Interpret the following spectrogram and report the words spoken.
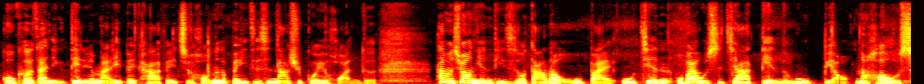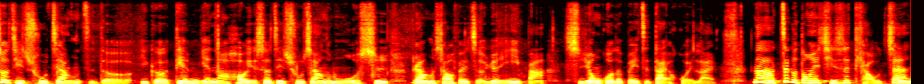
顾客在你店里面买了一杯咖啡之后，那个杯子是拿去归还的。他们希望年底的时候达到五百五间五百五十家店的目标，然后设计出这样子的一个店面，然后也设计出这样的模式，让消费者愿意把使用过的杯子带回来。那这个东西其实挑战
